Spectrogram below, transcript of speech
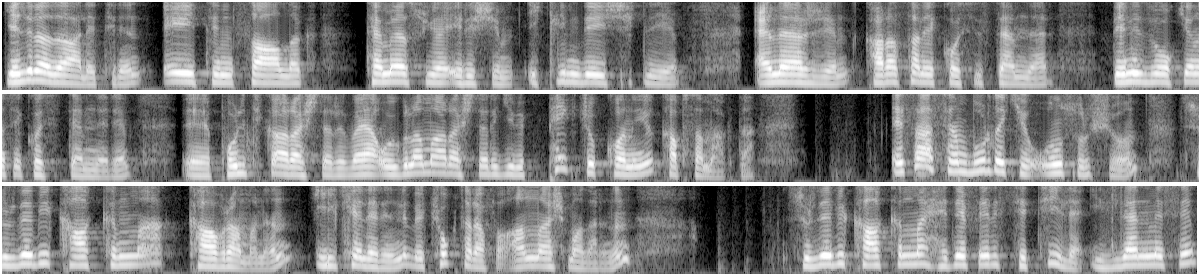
gelir adaletinin, eğitim, sağlık, temel suya erişim, iklim değişikliği, enerji, karasal ekosistemler, deniz ve okyanus ekosistemleri, e, politika araçları veya uygulama araçları gibi pek çok konuyu kapsamakta. Esasen buradaki unsur şu, sürdürülebilir kalkınma kavramının ilkelerini ve çok taraflı anlaşmalarının sürdürülebilir kalkınma hedefleri setiyle izlenmesi,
